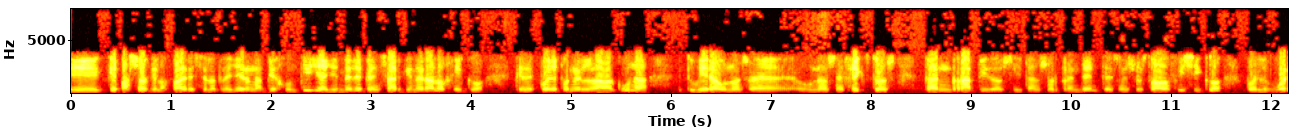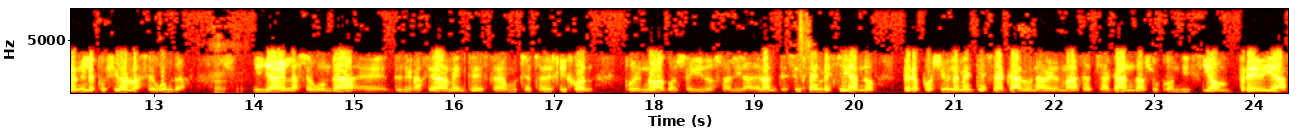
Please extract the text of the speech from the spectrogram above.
Eh, ¿Qué pasó? Que los padres se lo creyeron a pie juntilla y en vez de pensar que no era lógico que después de ponerle la vacuna tuviera unos, eh, unos efectos tan rápidos y tan sorprendentes en su estado físico, pues fueron y le pusieron la segunda. Y ya en la segunda, eh, desgraciadamente, esta muchacha de Gijón pues no ha conseguido salir adelante. Se está investigando, pero posiblemente se acabe una vez más achacando a su condición previa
